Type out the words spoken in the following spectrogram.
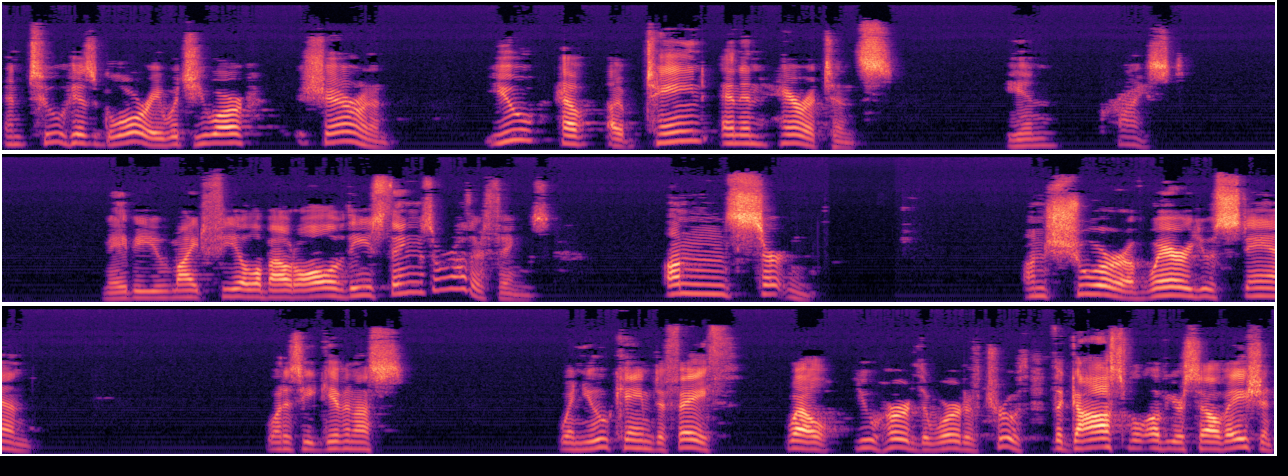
and to his glory, which you are sharing. You have obtained an inheritance in Christ. Maybe you might feel about all of these things or other things uncertain, unsure of where you stand. What has He given us? When you came to faith, well, you heard the word of truth, the gospel of your salvation.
